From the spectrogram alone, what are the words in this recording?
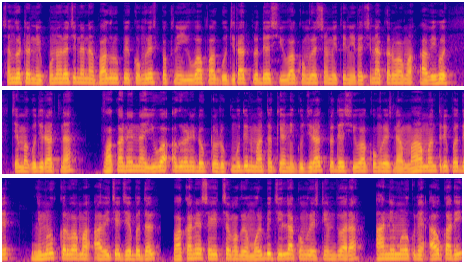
સંગઠનની પુનઃરચનાના ભાગરૂપે કોંગ્રેસ પક્ષની યુવા પાક ગુજરાત પ્રદેશ યુવા કોંગ્રેસ સમિતિની રચના કરવામાં આવી હોય, જેમાં ગુજરાતના વાંકાનેરના યુવા અગ્રણી ડોક્ટર રૂકમુદ્દીન માથકિયાની ગુજરાત પ્રદેશ યુવા કોંગ્રેસના મહામંત્રી પદે નિમણૂક કરવામાં આવી છે જે બદલ વાંકાનેર સહિત સમગ્ર મોરબી જિલ્લા કોંગ્રેસ ટીમ દ્વારા આ નિમણૂકને આવકારી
